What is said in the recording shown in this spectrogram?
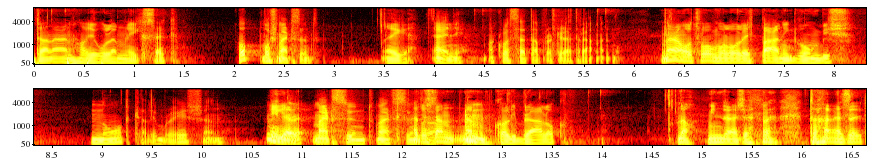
talán, ha jól emlékszek. Hopp, most megszűnt. Igen. Ennyi. Akkor setupra kellett rámenni. Na, ott van valahol egy pánik gomb is. Node calibration? Igen. Mindegy, megszűnt, megszűnt. Hát most a... nem, nem kalibrálok. Na, minden esetre talán ez egy,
